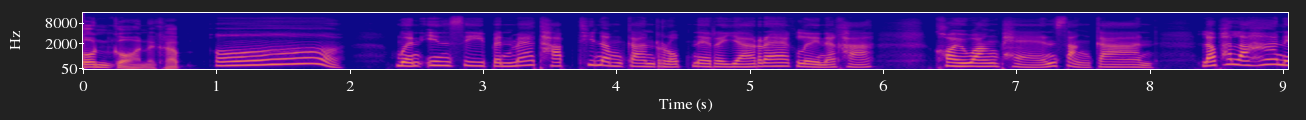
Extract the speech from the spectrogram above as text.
ต้นก่อนนะครับ อ๋อ เหมือนอินซีย์เป็นแม่ทัพที่นำการรบในระยะแรกเลยนะคะ คอยวางแผนสั่งการ แล้วพละห้าใน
